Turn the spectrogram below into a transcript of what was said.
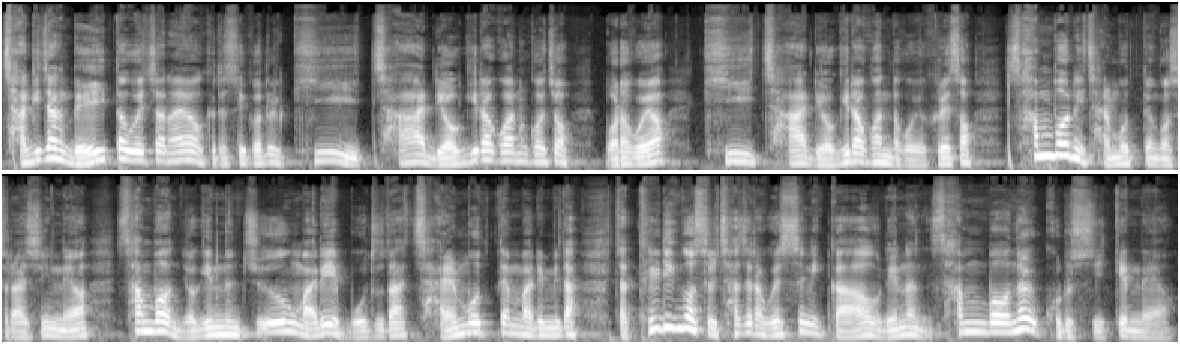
자기장 내에 있다고 했잖아요. 그래서 이거를 기자력이라고 하는 거죠. 뭐라고요? 기자력이라고 한다고요. 그래서 3번이 잘못된 것을 알 수 있네요. 3번 여기 있는 쭉 말이 모두 다 잘못된 말입니다. 자, 틀린 것을 찾으라고 했으니까 우리는 3번을 고를 수 있겠네요.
